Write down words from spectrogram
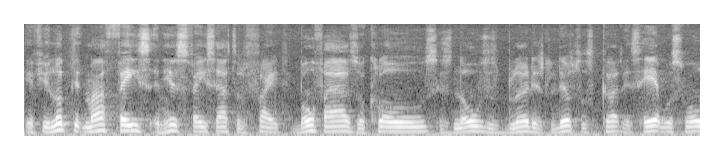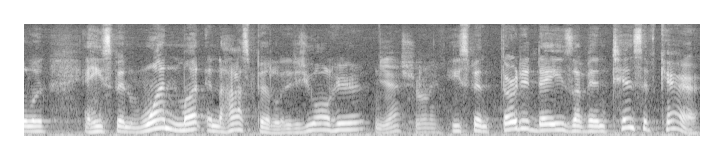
if you looked at my face and his face after the fight, both eyes were closed, his nose was bloody, his lips was cut, his head was swollen, and he spent one month in the hospital. Did you all hear it? Yeah, surely. He spent 30 days of intensive care.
